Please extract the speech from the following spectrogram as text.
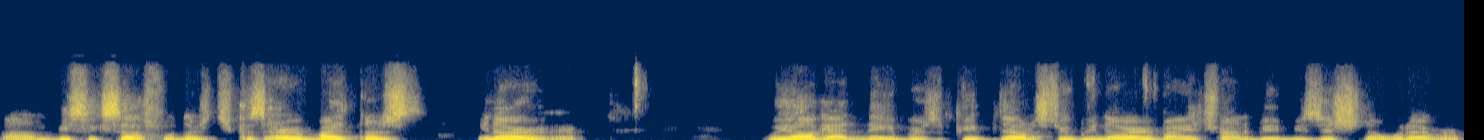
um, be successful. There's because everybody there's you know every, we all got neighbors, people down the street. We know everybody trying to be a musician or whatever.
